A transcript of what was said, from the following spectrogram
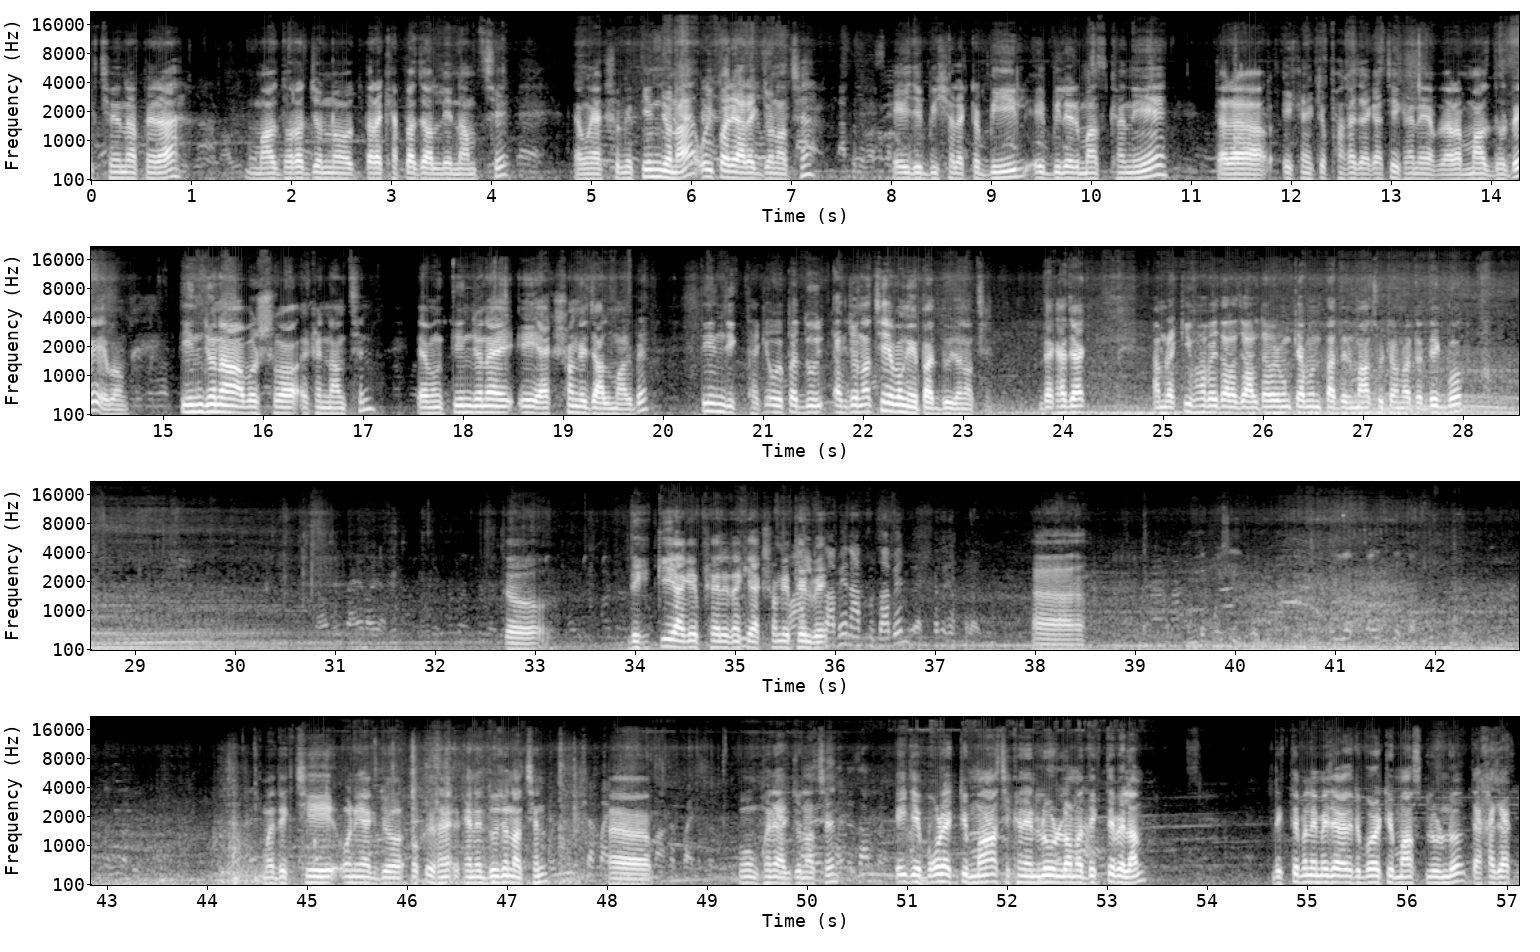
দেখছেন আপনারা? মাছ ধরার জন্য তারা খেপলা জাল নিয়ে নামছে এবং একসঙ্গে তিনজনা, ওই পারে আরেকজন আছে। এই যে বিশাল একটা বিল, এই বিলের মাঝখানে তারা এখানে একটা ফাঁকা জায়গা আছে, এখানে তারা মাছ ধরবে এবং তিনজনা অবশ্য এখানে নামছেন এবং তিনজনায় এই একসঙ্গে জাল মারবে। তিন দিক থাকে ওই পার দুই, একজন আছে এবং এই পার দুজন আছে। দেখা যাক আমরা কীভাবে তারা জালটা এবং কেমন তাদের মাছ ওঠে আমরা দেখব। তো দেখি কি আগে ফেলে নাকি একসঙ্গে ফেলবে। আমরা দেখছি উনি একজন ওখানে- এখানে দুজন আছেন। ওখানে একজন আছেন। এই যে বড় একটি মাছ এখানে লড়লো আমরা দেখতে পেলাম। দেখতে পেলাম এই জায়গায় বড় একটি মাছ লড়লো। দেখা যাক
